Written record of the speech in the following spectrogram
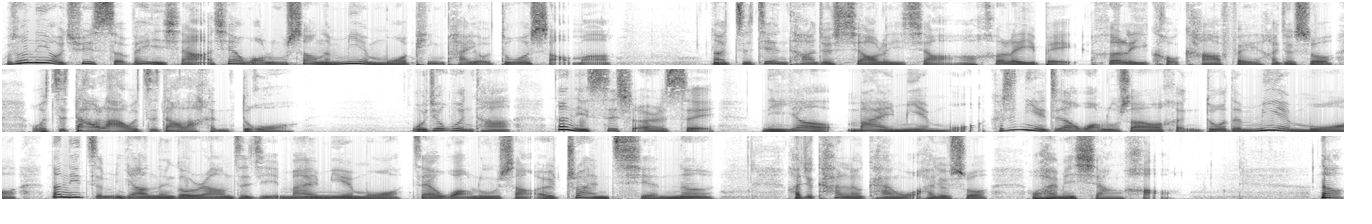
我说：“你有去 survey 一下，现在网络上的面膜品牌有多少吗？”那只见他就笑了一笑啊，喝了一杯，喝了一口咖啡，他就说：“我知道啦，我知道啦，很多。”我就问他：“那你四十二岁？”你要卖面膜，可是你也知道网络上有很多的面膜，那你怎么样能够让自己卖面膜在网络上而赚钱呢？他就看了看我，他就说我还没想好。那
